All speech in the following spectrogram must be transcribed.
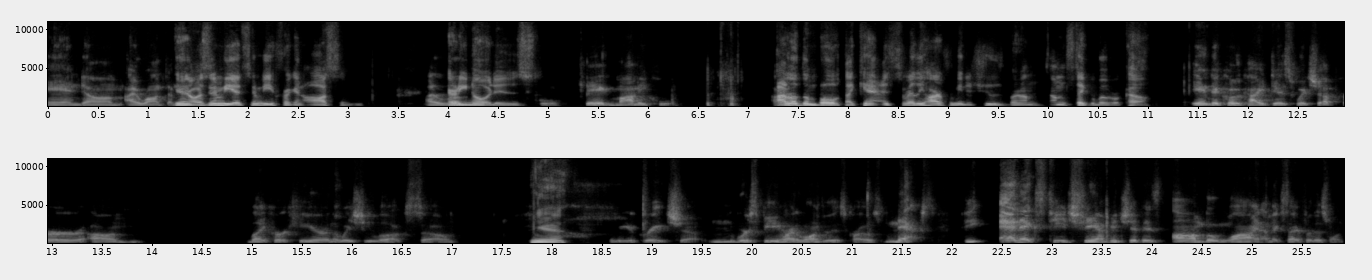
and um, I want them. You know, it's gonna be it's gonna be freaking awesome. I, I already know it is. Cool. Big mommy cool. I love them both. I can't. It's really hard for me to choose, but I'm I'm sticking with Raquel. And Dakota Kai did switch up her um, like her hair and the way she looks. So yeah, It'll be a great show. We're speeding right along through this, Carlos. Next, the NXT Championship is on the line. I'm excited for this one.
